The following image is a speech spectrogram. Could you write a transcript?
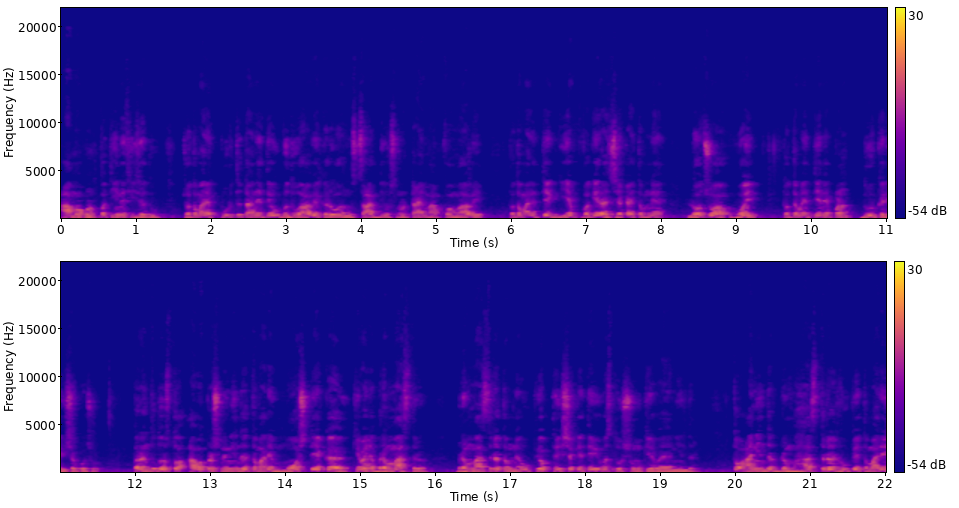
આમાં પણ પતિ નથી જતું. જો તમારે પૂર્તતા ને તેવું બધું આવે કરવાનું, સાત દિવસનો ટાઈમ આપવામાં આવે, તો તમારે તે ગેપ વગેરે જે કાંઈ તમને લોચો હોય, તો તમે તેને પણ દૂર કરી શકો છો. પરંતુ દોસ્તો, આવા પ્રશ્નની અંદર તમારે મોસ્ટ એક કહેવાય ને, બ્રહ્માસ્ત્ર. બ્રહ્માસ્ત્ર તમને ઉપયોગ થઈ શકે તેવી વસ્તુ શું કહેવાય આની અંદર? તો આની અંદર બ્રહ્માસ્ત્ર રૂપે તમારે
